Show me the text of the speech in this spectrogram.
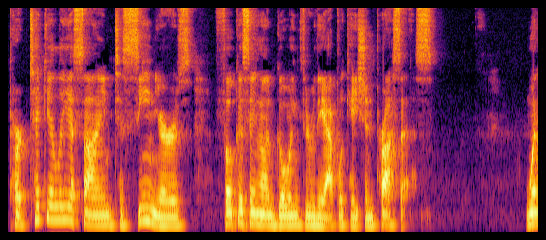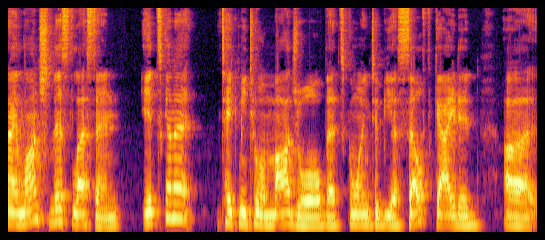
particularly assigned to seniors focusing on going through the application process. When I launch this lesson, it's going to take me to a module that's going to be a self-guided uh,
